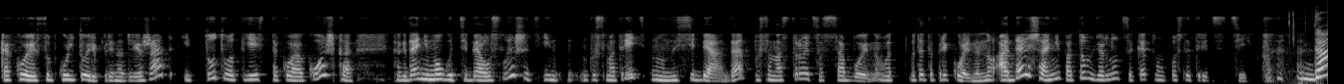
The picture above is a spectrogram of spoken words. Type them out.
какой субкультуре принадлежат. И тут вот есть такое окошко, когда они могут тебя услышать и посмотреть ну, на себя, да, посонастроиться с собой. Ну, вот, вот это прикольно. Ну, а дальше они потом вернутся к этому после 30. Да,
